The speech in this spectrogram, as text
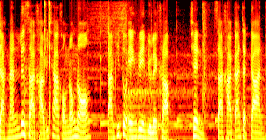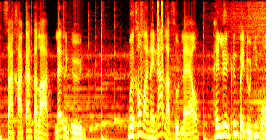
จากนั้นเลือกสาขาวิชาของน้องๆ ตามที่ตัวเองเรียนอยู่เลยครับ เช่น สาขาการจัดการ สาขาการตลาดและอื่นๆ เมื่อเข้ามาในหน้าหลักสูตรแล้ว ให้เลื่อนขึ้นไปดูที่หัว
